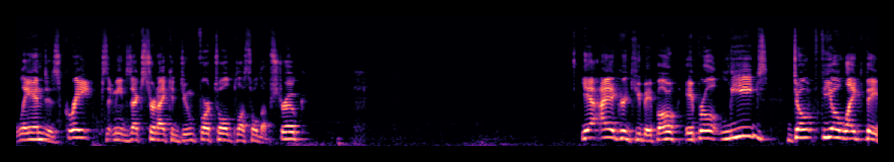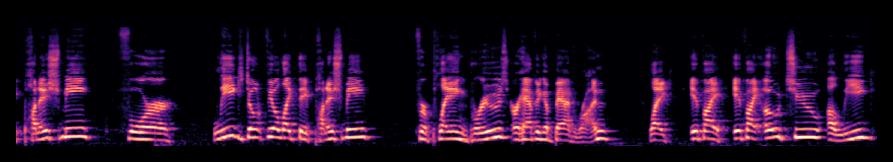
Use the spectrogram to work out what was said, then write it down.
Land is great, because it means next turn I can Doom Foretold plus hold up stroke. Yeah, I agree, Cube April. April, leagues don't feel like they punish me for... Leagues don't feel like they punish me for playing Bruise or having a bad run. Like, if I if I owe to a league,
